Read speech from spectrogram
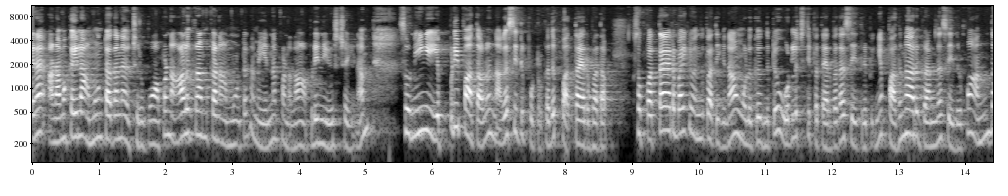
ஏன்னா நம்ம கையில் அமௌண்ட்டாக தானே வச்சுருப்போம். அப்போ நாலு கிராமுக்கான அமௌண்ட்டை நம்ம என்ன பண்ணலாம் அப்படின்னு யோசிச்சிங்கன்னா ஸோ நீங்கள் எப்படி பார்த்தாலும் நகை சீட்டு போட்டிருக்கிறது பத்தாயிரரூபா தான். ஸோ பத்தாயிரரூபாய்க்கு வந்து பார்த்திங்கன்னா உங்களுக்கு வந்துட்டு ஒரு லட்சத்தி பத்தாயிரரூபா தான் சேர்த்துருப்பீங்க. பதினாறு கிராம் தான் சேர்த்துருப்போம் அந்த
